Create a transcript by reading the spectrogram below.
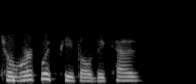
to work with people because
